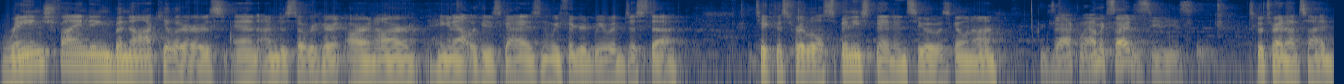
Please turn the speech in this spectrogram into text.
range finding binoculars and I'm just over here at R&R hanging out with these guys and we figured we would just uh, take this for a little spinny spin and see what was going on. Exactly. I'm excited to see these. Let's go try it outside.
